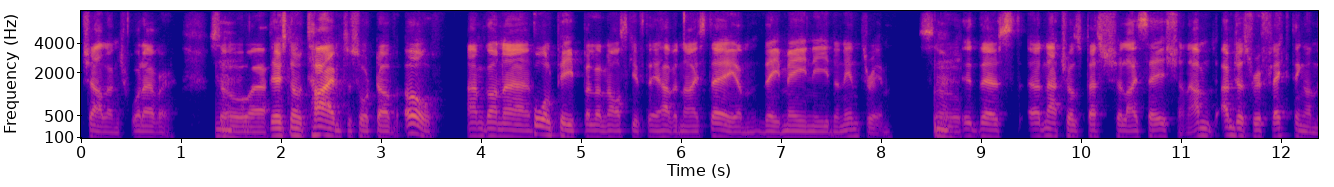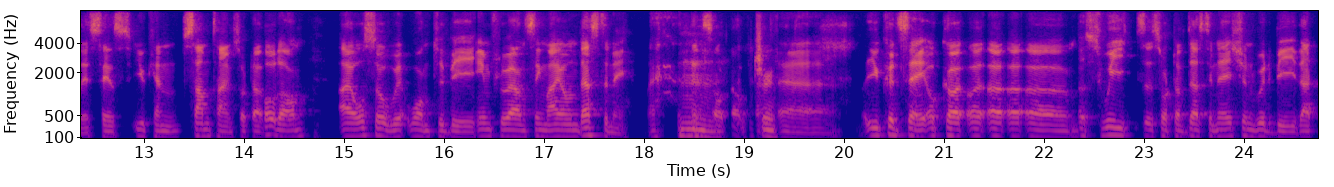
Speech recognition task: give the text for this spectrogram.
challenge whatever so uh, there's no time to sort of oh i'm gonna call people and ask if they have a nice day and they may need an interim so Mm. it, there's a natural specialization i'm i'm just reflecting on this since you can sometimes sort of hold on I also w- want to be influencing my own destiny. Mm, sort of. true. Uh, you could say okay, a, a, a, a sweet sort of destination would be that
